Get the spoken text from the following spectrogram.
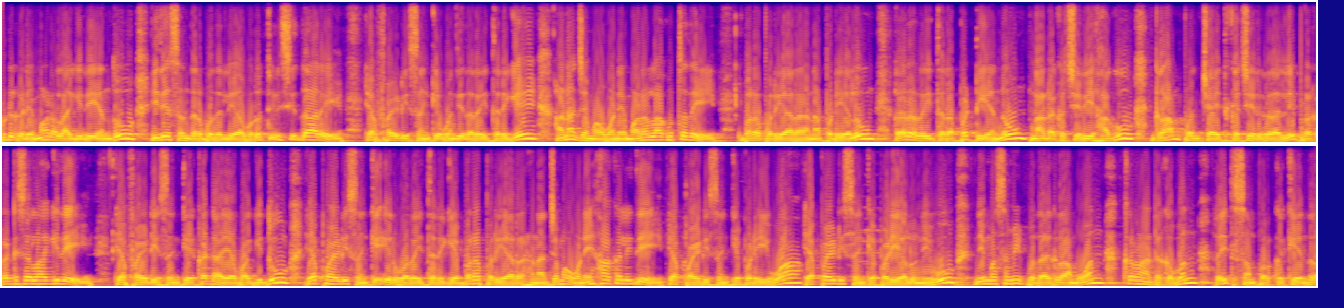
ಬಿಡುಗಡೆ ಮಾಡಲಾಗಿದೆ ಎಂದು ಇದೇ ಸಂದರ್ಭದಲ್ಲಿ ಅವರು ತಿಳಿಸಿದ್ದಾರೆ. ಎಫ್ಐಡಿ ಸಂಖ್ಯೆ ಹೊಂದಿದ ರೈತರಿಗೆ ಹಣ ಜಮಾವಣೆ ಮಾಡಲಾಗುತ್ತದೆ. ಬರ ಪರಿಹಾರ ಹಣ ಪಡೆಯಲು ಅರ್ಹ ರೈತರ ಪಟ್ಟಿಯನ್ನು ನಾಡ ಕಚೇರಿ ಹಾಗೂ ಗ್ರಾಮ ಪಂಚಾಯತ್ ಕಚೇರಿಗಳಲ್ಲಿ ಪ್ರಕಟಿಸಲಾಗಿದೆ. ಎಫ್ಐಡಿ ಸಂಖ್ಯೆ ಕಡ್ಡಾಯವಾಗಿದ್ದು, ಎಫ್ಐಡಿ ಸಂಖ್ಯೆ ಇರುವ ರೈತರಿಗೆ ಬರ ಪರಿಹಾರ ಹಣ ಜಮಾವಣೆ ಹಾಕಲಿದೆ. ಎಫ್ಐಡಿ ಸಂಖ್ಯೆ ಪಡೆಯುವ, ಎಫ್ಐಡಿ ಸಂಖ್ಯೆ ಪಡೆಯಲು ನೀವು ನಿಮ್ಮ ಸಮೀಪದ ಗ್ರಾಮ ಒನ್, ಕರ್ನಾಟಕ ಒನ್ ರೈತ ಸಂಪರ್ಕ ಕೇಂದ್ರ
